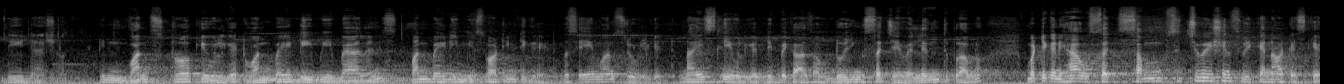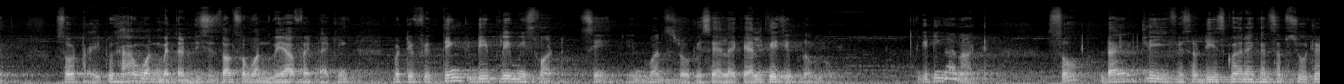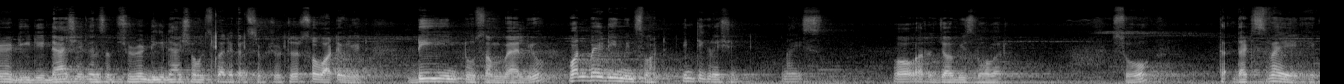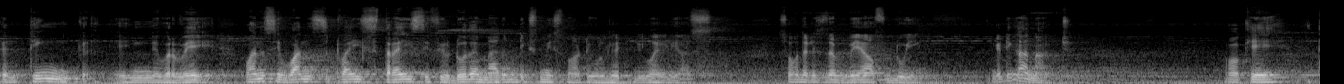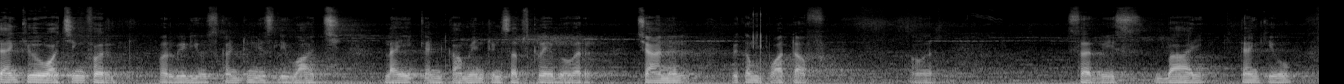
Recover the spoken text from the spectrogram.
d dash in one stroke you will get 1 by dB balance. 1 by dB means what integrate. The same answer you will get. Nicely you will get it because of doing such a length problem. But you can have such some situations we cannot escape. So try to have one method. This is also one way of attacking. But if you think deeply means what? See in one stroke you say like lkg problem. Getting or not? So directly if you say d square I can substitute it, d d dash I can substitute it, d dash whole square I can substitute. It. So what I will get? D into some value. 1 by d means what? Integration. Nice. Over job is over. So th that's why you can think in your way. Once once twice thrice if you do the mathematics means what you will get new ideas. So that is the way of doing. Getting or not okay. Thank you watching for our videos. Continuously watch like and comment and subscribe our channel become part of our service. Bye. Thank you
